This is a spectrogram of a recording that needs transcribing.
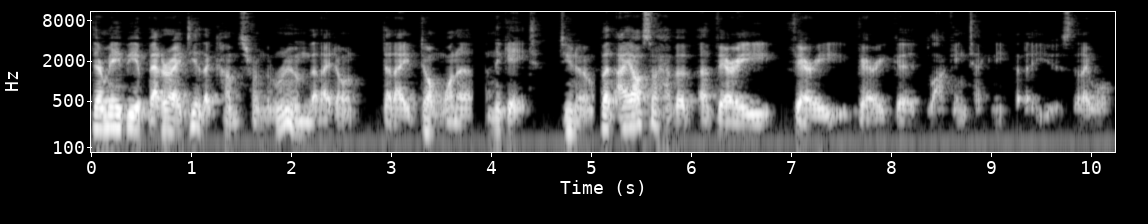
there may be a better idea that comes from the room that I don't, that I don't want to negate. Do you know? But I also have a, a very, very, very good blocking technique that I use that I will,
